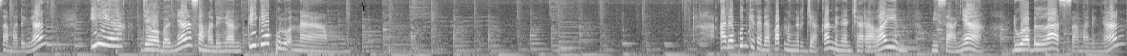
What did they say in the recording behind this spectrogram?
sama dengan Iya, jawabannya sama dengan 36 Adapun kita dapat mengerjakan dengan cara lain. Misalnya 12 sama dengan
